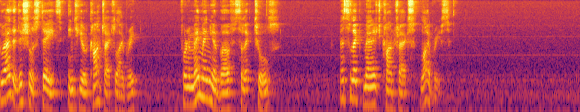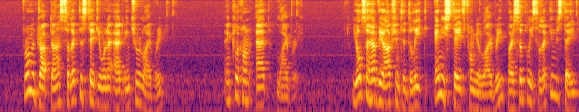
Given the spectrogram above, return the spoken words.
To add additional states into your contract library, from the main menu above, select Tools and select Manage Contracts Libraries. From the drop-down, select the state you want to add into your library and click on Add Library. You also have the option to delete any states from your library by simply selecting the state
